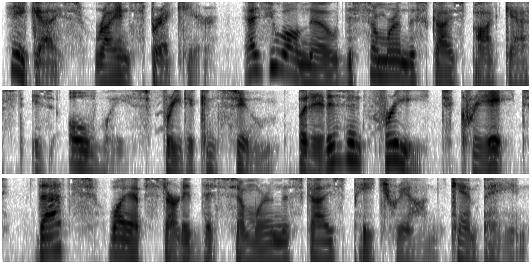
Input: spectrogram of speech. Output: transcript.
Hey guys, Ryan Sprague here. As you all know, the Somewhere in the Skies podcast is always free to consume, but it isn't free to create. That's why I've started the Somewhere in the Skies Patreon campaign.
